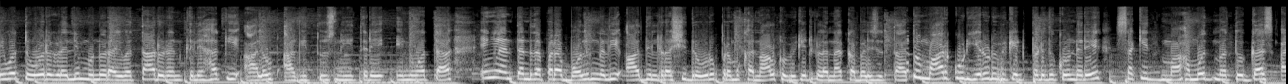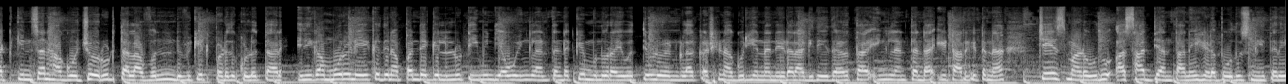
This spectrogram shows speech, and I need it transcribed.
ಐವತ್ತು ಓವರ್ಗಳಲ್ಲಿ ಮುನ್ನೂರ ಐವತ್ತಾರು ರನ್ ಕಲೆ ಹಾಕಿ ಆಲ್ಔಟ್ ಆಗಿತ್ತು. ಸ್ನೇಹಿತರೆ, ಇನ್ನು ಅತ್ತ ಇಂಗ್ಲೆಂಡ್ ತಂಡದ ಪರ ಬೌಲಿಂಗ್ನಲ್ಲಿ ಆದಿಲ್ ರಶೀದ್ ರವರು ಪ್ರಮುಖ ನಾಲ್ಕು ವಿಕೆಟ್ ಗಳನ್ನ ಕಬಳಿಸುತ್ತಾರೆ. ಮತ್ತು ಮಾರ್ಕೂಡ್ ಎರಡು ವಿಕೆಟ್ ಪಡೆದುಕೊಂಡರೆ ಸಕಿದ್ ಮಹಮೂದ್ ಮತ್ತು ಗಸ್ ಅಟ್ಕಿನ್ಸನ್ ಹಾಗೂ ಜೋ ರೂಟ್ ತಲಾ ಒಂದು ವಿಕೆಟ್ ಪಡೆದುಕೊಳ್ಳುತ್ತಾರೆ. ಇದೀಗ ಮೂರನೇ ಏಕದಿನ ಪಂದ್ಯ ಗೆಲ್ಲಲು ಟೀಂ ಇಂಡಿಯಾವು ಇಂಗ್ಲೆಂಡ್ ತಂಡಕ್ಕೆ ಮುನ್ನೂರ ಐವತ್ತೇಳು ರನ್ಗಳ ಕಠಿಣ ಗುರಿಯನ್ನು ನೀಡಲಾಗಿದೆ. ಇದರರ್ಥ, ಇಂಗ್ಲೆಂಡ್ ತಂಡ ಈ ಟಾರ್ಗೆಟ್ ಅನ್ನು ಚೇಸ್ ಮಾಡುವುದು ಅಸಾಧ್ಯ ಅಂತಾನೆ ಹೇಳಬಹುದು. ಸ್ನೇಹಿತರೆ,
